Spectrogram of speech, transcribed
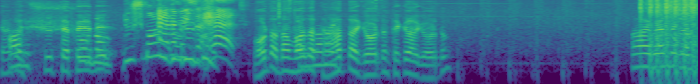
Kanka Abi şu tepeye şuradan- bir... Düşman Enemies ahead! Orada adam var zaten. Hatta gördüm tekrar gördüm. Ay ben de gördüm.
